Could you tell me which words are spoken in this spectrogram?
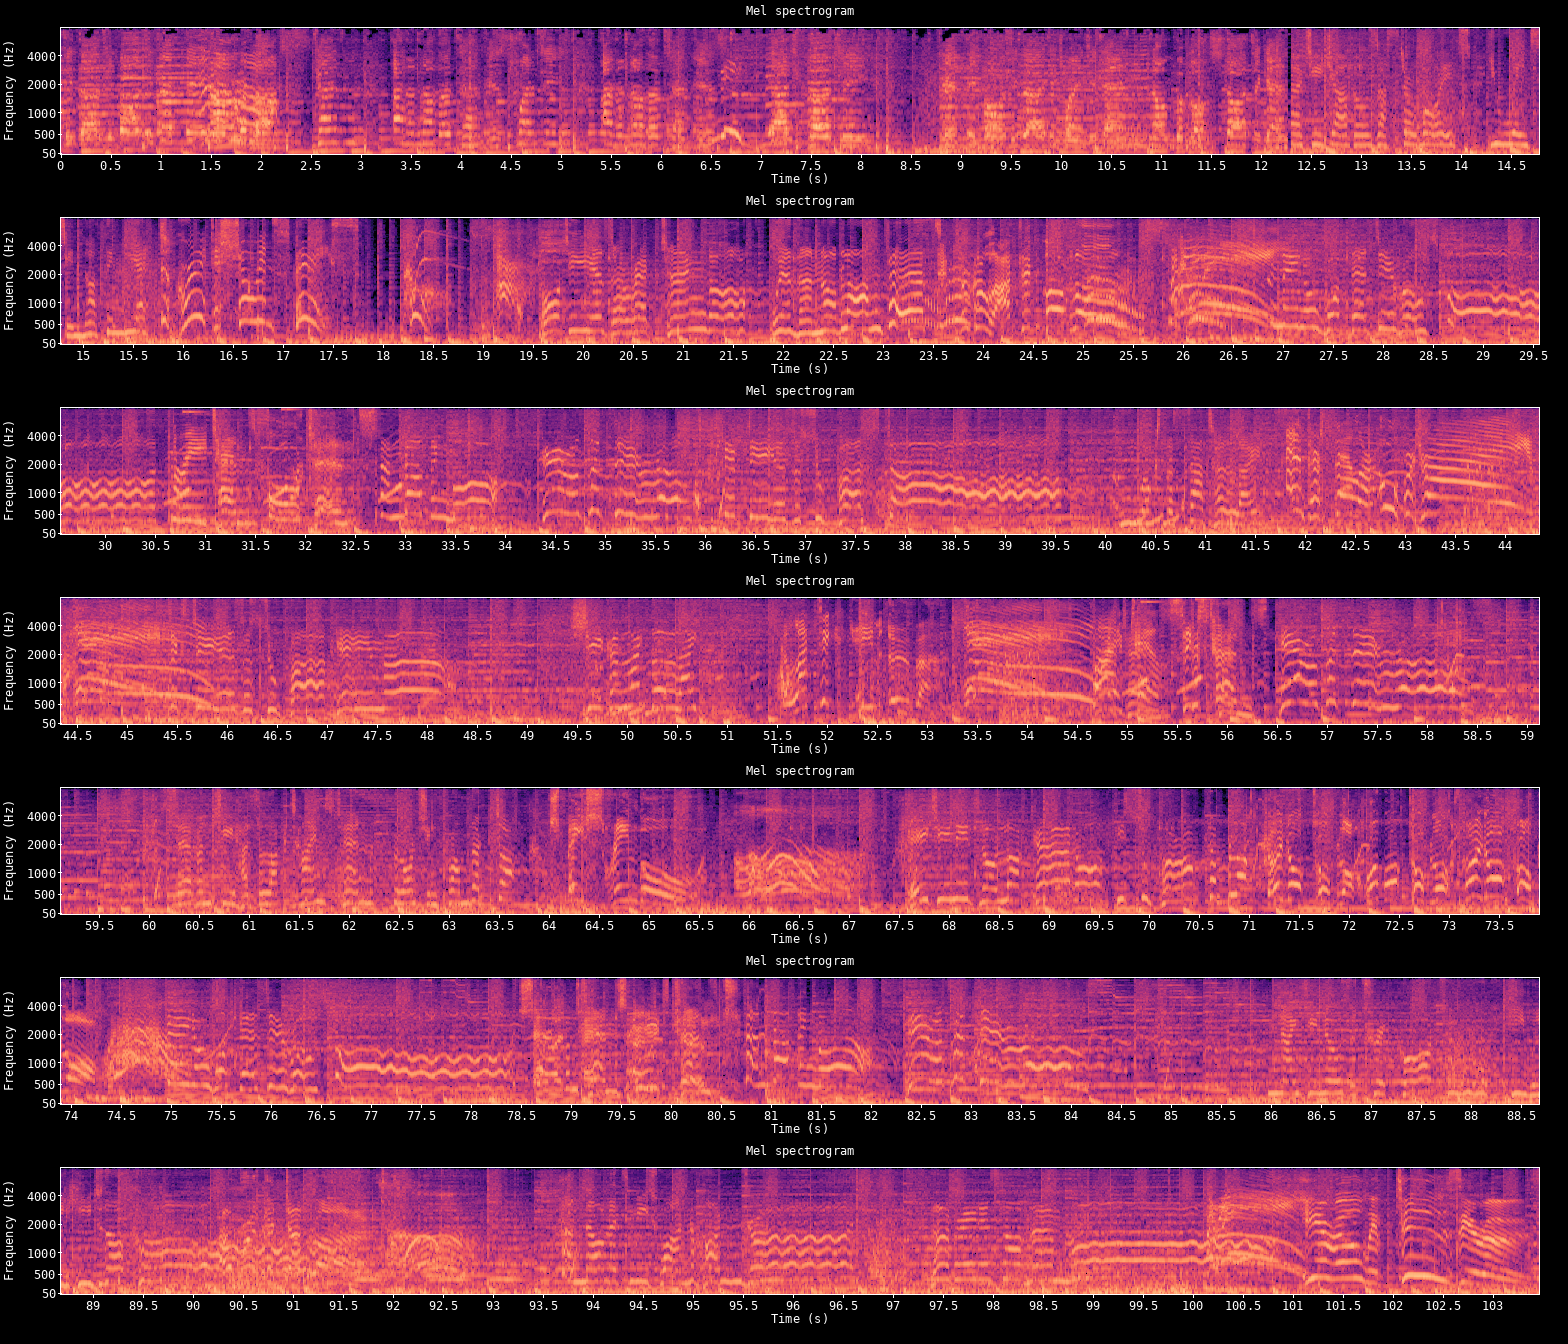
20, 30, 40, 50 Numberblocks. 10 and another 10 is 20 and another 10 is that's 30. 50, 40, 30, 20, 10 Numberblocks start again. 30 juggles asteroids, you ain't seen nothing yet. The greatest show in space! 40 is a rectangle tens, Four tens! and nothing more. Here's the zeros. 50 is a superstar who works the satellites. Interstellar Overdrive! Yay! 60 is a super gamer. She can light the lights. Galactic game over. Yay! Five tens, six tens. Here's 70 has luck times 10, launching from the dock. Space Rainbow! 80 needs no luck at all. He's super octoblock. Nine Octoblock! Rob Octoblock! Nine Octoblock! They know what their zeros for. Seven tens, eight tens. and nothing She knows a trick or two. He will heed the call. And now let's meet 100. The greatest of them all. Hooray! Hero with two zeros.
